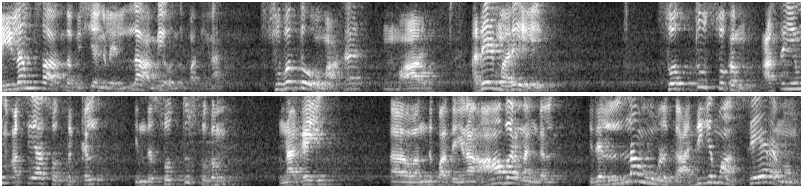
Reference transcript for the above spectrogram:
நிலம் சார்ந்த விஷயங்கள் எல்லாமே வந்து பார்த்தீங்கன்னா சுபத்துவமாக மாறும். அதே மாதிரி சொத்து சுகம் அசையும் அசையா சொத்துக்கள் இந்த சொத்து சுகம் நகை வந்து பார்த்தீங்கன்னா ஆபரணங்கள் இதெல்லாம் உங்களுக்கு அதிகமாக சேரணும்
